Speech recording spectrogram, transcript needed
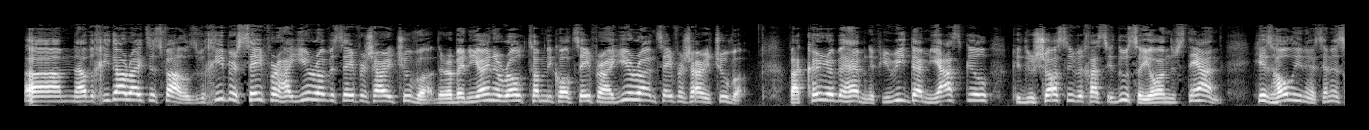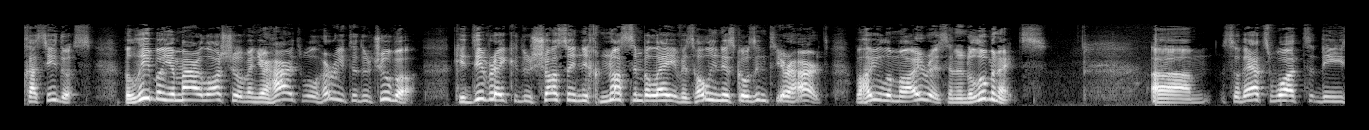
Um, now the Chida writes as follows: V'chiber Sefer Hayira v'Sefer Shari Tshuva. The Rabbeinu Yaina wrote something called Sefer Hayira and Sefer Shari Tshuva. V'Akira behem. And if you read them, Yaskil Kedushasi v'Chasidusa, you'll understand His holiness and His Chasidus. Beliba Yamar Loshuv, and your heart will hurry to do Tshuva. Kedivrei Kedushasi Nichnosim Belev. His holiness goes into your heart. V'Hayulam and it illuminates. Um, so that's what the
